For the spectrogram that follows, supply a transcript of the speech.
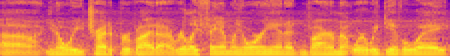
Uh, you know, we try to provide a really family-oriented environment where we give away.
